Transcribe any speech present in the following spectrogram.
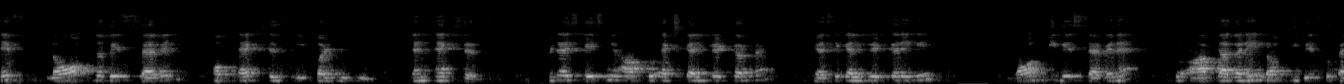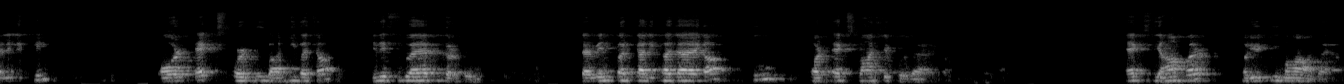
If log the base 7 of x is equal to 2 then x is, बेटा इस केस में आपको x कैलकुलेट करना है, कैसे कैलकुलेट करेंगे? Log की बेस 7 है तो आप क्या करें? Log की बेस को पहले लिखें, और x और 2 बाकी बचा, इन्हें स्वैप कर दो। 7 पर क्या लिखा जाएगा? 2 और x वहाँ शिफ्ट हो जाएगा। X यहाँ पर, और ये 2 वहाँ आ गया।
